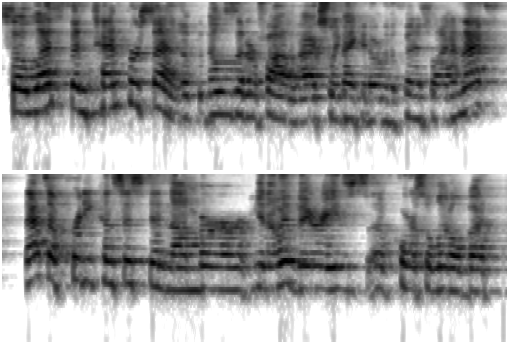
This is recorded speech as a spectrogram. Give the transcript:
So less than 10% of the bills that are filed actually make it over the finish line. And that's that's a pretty consistent number. You know, it varies, of course, a little, but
